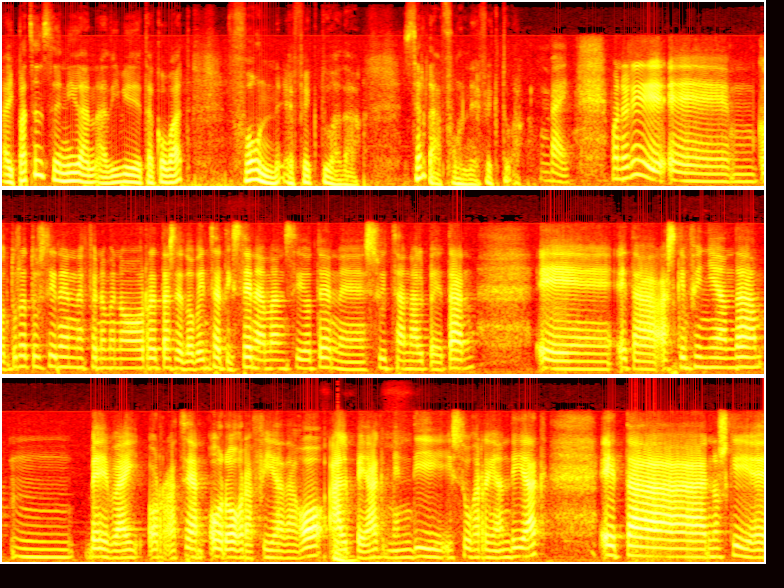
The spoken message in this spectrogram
aipatzen zen idan adibidetako bat, fon efektua da. Zer da fon efektua? Bai, bueno, hori e, konturatu ziren fenomeno horretaz edo behintzat izena eman zioten e, Suitzan alpeetan, e, eta azken finean da, mm, be, bai, hor atzean orografia dago, alpeak, mendi izugarri handiak, eta noski e,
